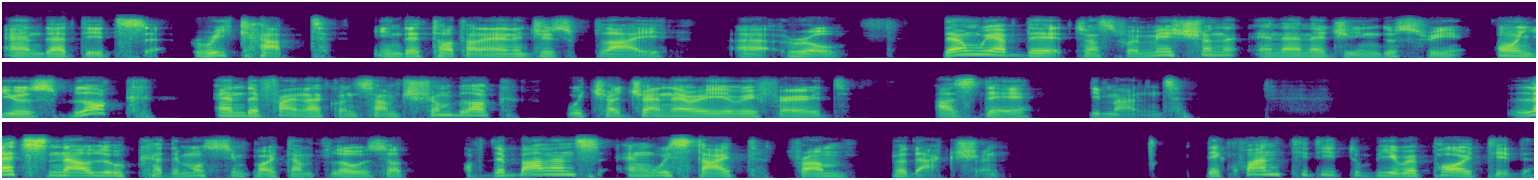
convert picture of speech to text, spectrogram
and that it's recapped in the total energy supply uh, row. Then we have the transformation and energy industry on use block and the final consumption block, which are generally referred as the demand. Let's now look at the most important flows of, of the balance, and we start from production. The quantity to be reported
